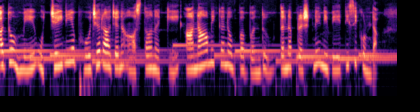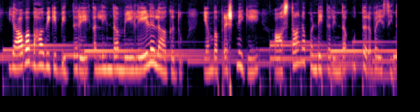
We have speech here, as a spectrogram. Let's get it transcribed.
ಅದೊಮ್ಮೆ ಉಜ್ಜಯಿನಿಯ ಭೋಜರಾಜನ ಆಸ್ಥಾನಕ್ಕೆ ಅನಾಮಿಕನೊಬ್ಬ ಬಂದು ತನ್ನ ಪ್ರಶ್ನೆ ನಿವೇದಿಸಿಕೊಂಡ. ಯಾವ ಬಾವಿಗೆ ಬಿದ್ದರೆ ಅಲ್ಲಿಂದ ಮೇಲೇಳಲಾಗದು ಎಂಬ ಪ್ರಶ್ನೆಗೆ ಆಸ್ಥಾನ ಪಂಡಿತರಿಂದ ಉತ್ತರ ಬಯಸಿದ.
